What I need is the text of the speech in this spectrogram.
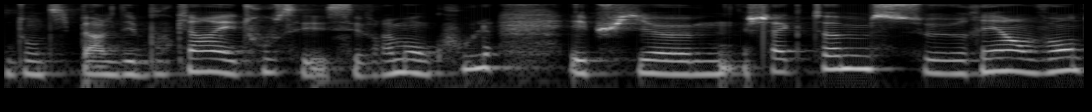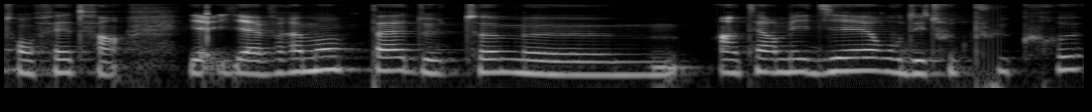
dont il parle des bouquins et tout, c'est vraiment cool. Et puis euh, chaque tome se réinvente en fait. Enfin, il y a, y a, vraiment pas de tome euh, intermédiaire ou des trucs plus creux.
